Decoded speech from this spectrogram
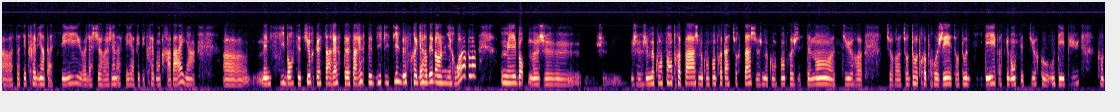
Euh, ça s'est très bien passé. Euh, la chirurgienne a fait, a fait du très bon travail. Euh, même si bon, c'est sûr que ça reste, ça reste difficile de se regarder dans le miroir. Mais bon, je, je, je, je, me concentre pas, je me concentre pas sur ça. Je, je me concentre justement sur, sur, sur d'autres projets, sur d'autres idées, parce que bon, c'est sûr qu'au début, quand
